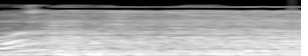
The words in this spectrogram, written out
What?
